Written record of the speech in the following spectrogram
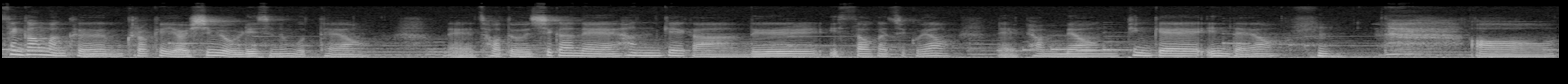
생각만큼 그렇게 열심히 올리지는 못해요. 네, 저도 시간의 한계가 늘 있어가지고요. 네, 변명 핑계인데요. 어,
